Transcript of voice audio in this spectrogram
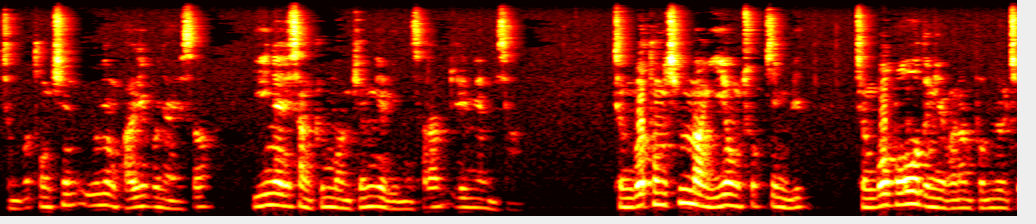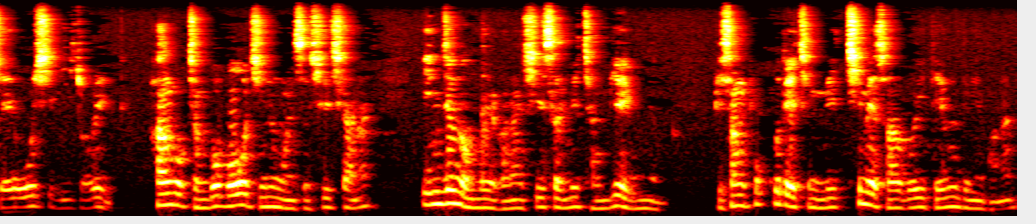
정보통신 운영 관리 분야에서 2년 이상 근무한 경력이 있는 사람 1명 이상, 정보통신망 이용 촉진 및 정보보호 등에 관한 법률 제52조의 한국정보보호진흥원에서 실시하는 인증 업무에 관한 시설 및 장비의 운영, 비상폭구 대책 및 침해 사고의 대응 등에 관한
